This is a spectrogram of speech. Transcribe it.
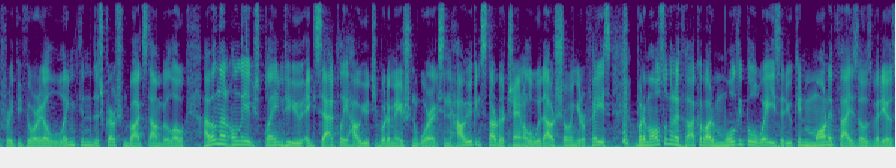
free tutorial linked in the description box down below, I will not only explain to you exactly how YouTube automation works and how you can start a channel without showing your face, but I'm also going to talk about multiple ways that you can monetize those videos,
